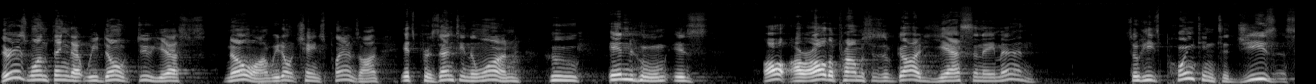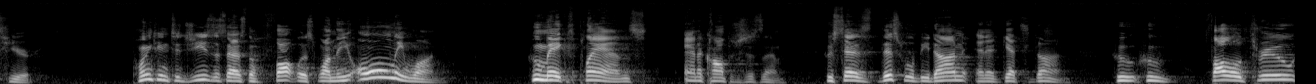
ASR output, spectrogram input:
there is one thing that we don't do yes, no on, we don't change plans on. It's presenting the one who, in whom is all, are all the promises of God yes and amen. So he's pointing to Jesus here, pointing to Jesus as the faultless one, the only one who makes plans and accomplishes them, who says this will be done and it gets done, who, who followed through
